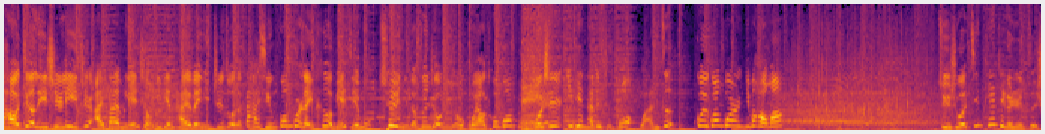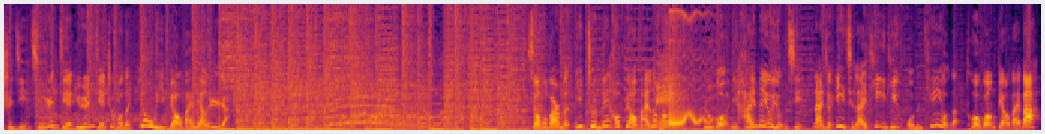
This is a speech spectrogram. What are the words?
家好，这里是荔枝 FM 联手一电台为你制作的大型光棍类特别节目《去你的分手理由》，我要脱光。我是一电台的主播丸子，各位光棍你们好吗？据说今天这个日子是继情人节、愚人节之后的又一表白良日啊！小伙伴们，你准备好表白了吗？如果你还没有勇气，那就一起来听一听我们听友的脱光表白吧。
